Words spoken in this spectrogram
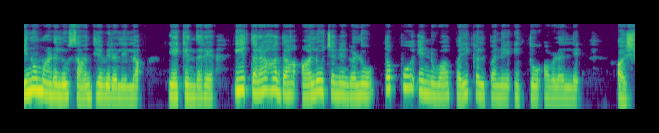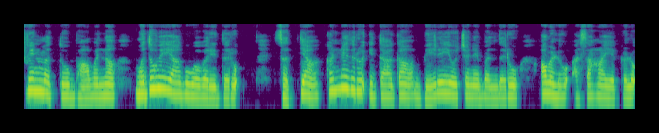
ಏನು ಮಾಡಲು ಸಾಧ್ಯವಿರಲಿಲ್ಲ. ಏಕೆಂದರೆ ಈ ತರಹದ ಆಲೋಚನೆಗಳು ತಪ್ಪು ಎನ್ನುವ ಪರಿಕಲ್ಪನೆ ಇತ್ತು ಅವಳಲ್ಲಿ. ಅಶ್ವಿನ್ ಮತ್ತು ಭಾವನ ಮದುವೆಯಾಗುವವರಿದ್ದರು. ಸತ್ಯ ಕಣ್ಣೆದುರು ಇದ್ದಾಗ ಬೇರೆ ಯೋಚನೆ ಬಂದರೂ ಅವಳು ಅಸಹಾಯಕಳು.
